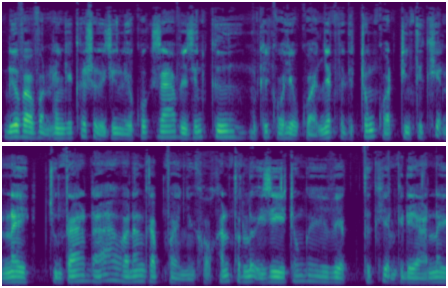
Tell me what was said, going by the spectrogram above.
đưa vào vận hành cái cơ sở dữ liệu quốc gia về dân cư một cách có hiệu quả nhất. Vậy thì trong quá trình thực hiện này, chúng ta đã và đang gặp phải những khó khăn thuận lợi gì trong cái việc thực hiện cái đề án này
